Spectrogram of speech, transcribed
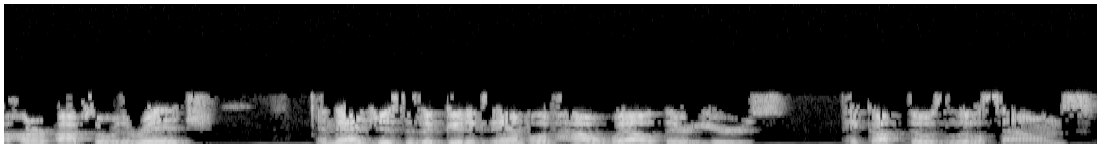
a hunter pops over the ridge. And that just is a good example of how well their ears pick up those little sounds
